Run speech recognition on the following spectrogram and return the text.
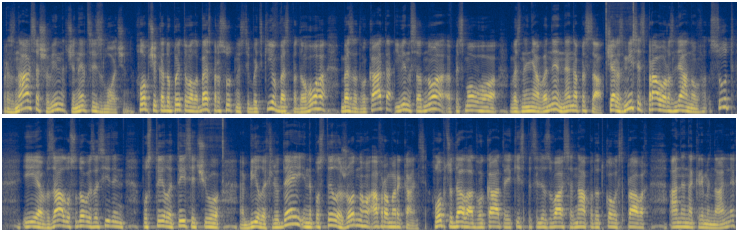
признався, що він вчинив цей злочин. Хлопчика допитували без присутності батьків, без педагога, без адвоката, і він все одно письмового визнання вини не написав. Через місяць справу розглянув суд, і в залу судових засідань пустили тисячу білих людей і не пустили жодного афроамериканця. Хлопцю дали адвоката, який спеціалізувався на податкових справах, а не на кримінальних.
